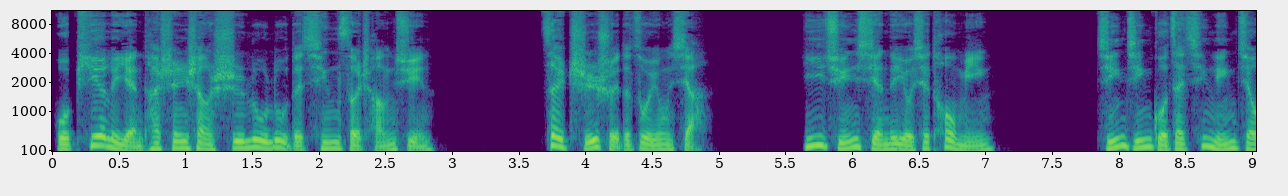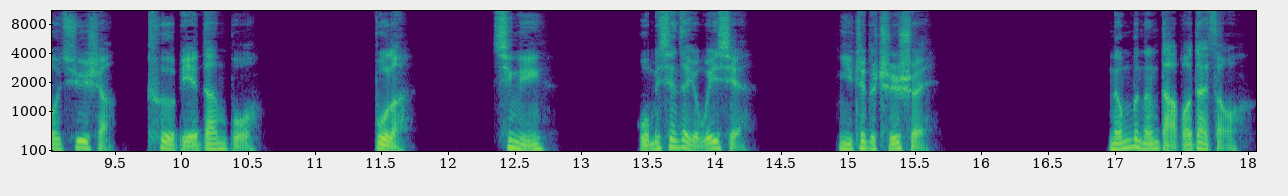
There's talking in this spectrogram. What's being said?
我瞥了眼他身上湿漉漉的青色长裙，在池水的作用下，衣裙显得有些透明，紧紧裹在青灵娇躯上，特别单薄。不了，青灵，我们现在有危险，你这个池水。能不能打包带走？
